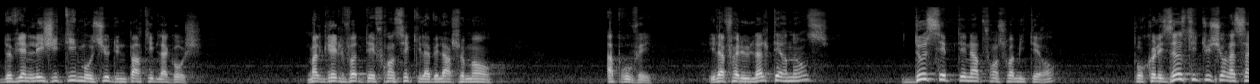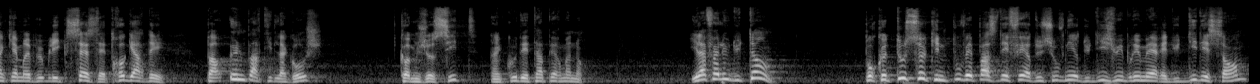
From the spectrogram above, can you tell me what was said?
devienne légitime aux yeux d'une partie de la gauche, malgré le vote des Français qui l'avaient largement approuvé. Il a fallu l'alternance, deux septennats de François Mitterrand, pour que les institutions de la Ve République cessent d'être regardées par une partie de la gauche comme, je cite, un coup d'État permanent. Il a fallu du temps pour que tous ceux qui ne pouvaient pas se défaire du souvenir du 18 Brumaire et du 10 décembre,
